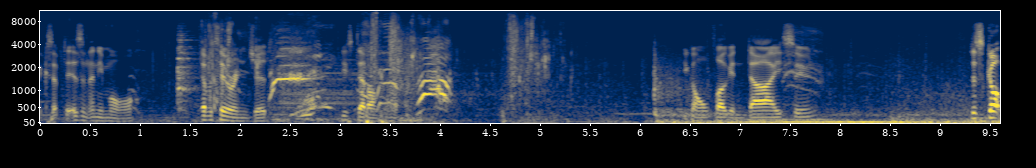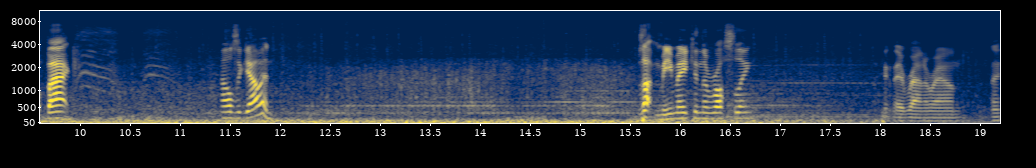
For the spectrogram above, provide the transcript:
Except it isn't anymore. The other two are injured. He's dead on that. You're gonna fucking die soon. Just got back. How's it going? Was that me making the rustling? I think they ran around. they?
